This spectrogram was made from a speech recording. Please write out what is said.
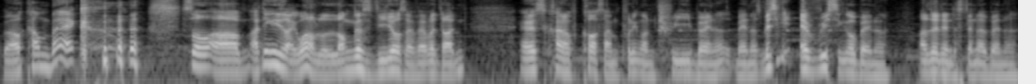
Welcome back. so um, I think this is like one of the longest videos I've ever done, and it's kind of cause I'm putting on three banner banners, basically every single banner other than the standard banner.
